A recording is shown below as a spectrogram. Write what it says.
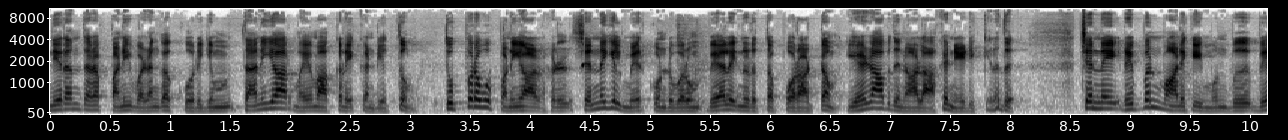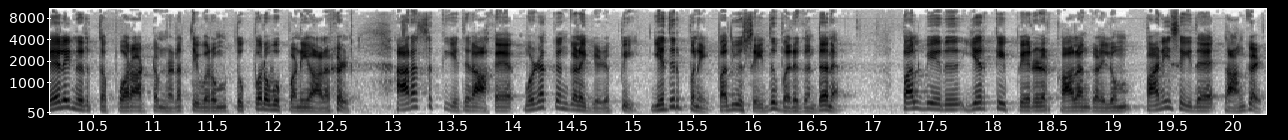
நிரந்தர பணி வழங்கக் கோரியும் தனியார் மயமாக்கலை கண்டித்தும் துப்புரவு பணியாளர்கள் சென்னையில் மேற்கொண்டு வரும் வேலைநிறுத்த போராட்டம் ஏழாவது நாளாக நீடிக்கிறது. சென்னை ரிப்பன் மாளிகை முன்பு வேலைநிறுத்த போராட்டம் நடத்தி வரும் துப்புரவு பணியாளர்கள் அரசுக்கு எதிராக முழக்கங்களை எழுப்பி எதிர்ப்பினை பதிவு செய்து வருகின்றனர். பல்வேறு இயற்கை பேரிடர் காலங்களிலும் பணி செய்த தாங்கள்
